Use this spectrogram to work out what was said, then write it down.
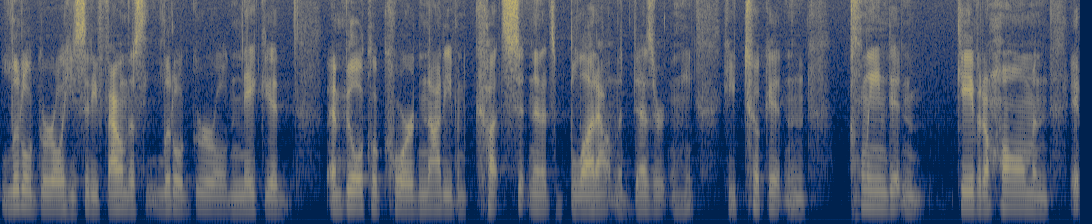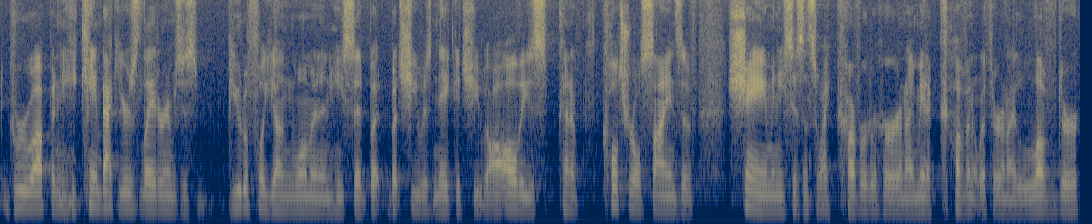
little girl. He said he found this little girl naked, umbilical cord not even cut, sitting in its blood out in the desert. And he, he took it and cleaned it and gave it a home and it grew up and he came back years later and was this beautiful young woman and he said but but she was naked. She all these kind of cultural signs of shame. And he says and so i covered her and i made a covenant with her and i loved her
